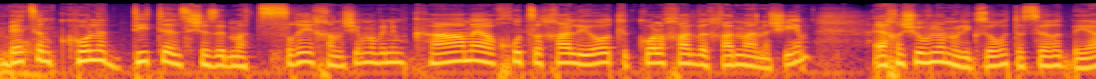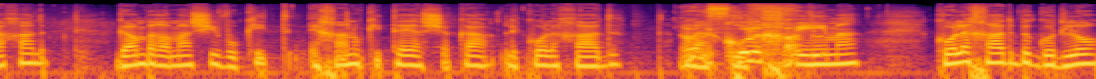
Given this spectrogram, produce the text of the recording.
בעצם כל הדיטלס שזה מצריך, אנשים לא מבינים כמה היערכות צריכה להיות לכל אחד ואחד מהאנשים. היה חשוב לנו לגזור את הסרט ביחד, גם ברמה שיווקית, הכנו קטעי השקה לכל אחד. אה, לכל אחד? מהסניפים, כל אחד בגודלו,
